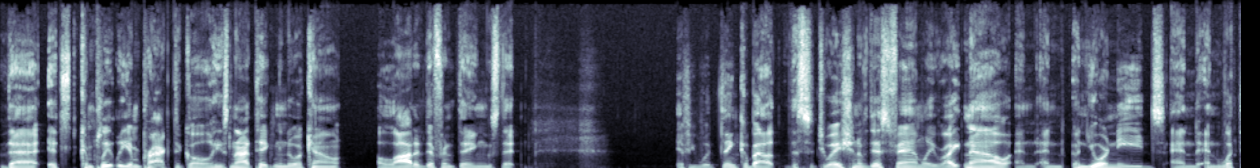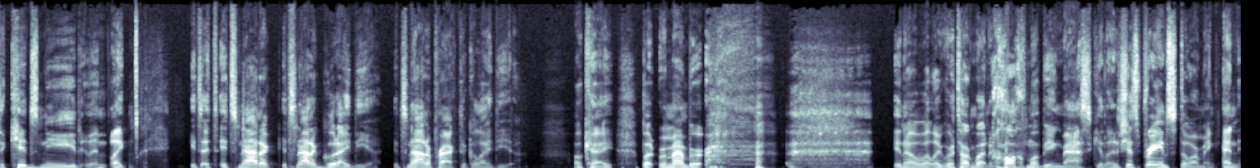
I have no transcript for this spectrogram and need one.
that it's completely impractical. He's not taking into account a lot of different things that if you would think about the situation of this family right now and and and your needs and and what the kids need and like it's it's not a it's not a good idea. It's not a practical idea. Okay? But remember you know, like we're talking about chokhmah being masculine. It's just brainstorming. And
